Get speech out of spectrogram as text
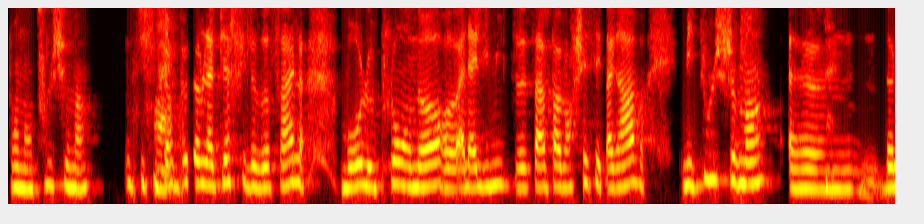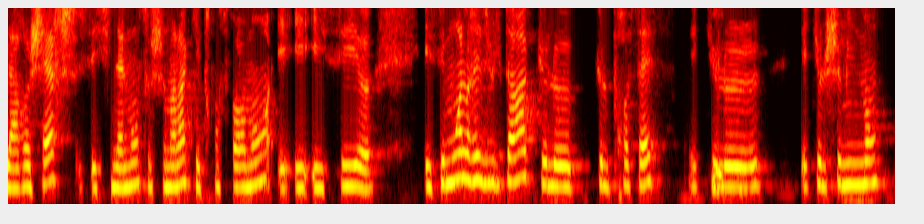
pendant tout le chemin. C'est un peu comme la pierre philosophale. Bon, le plomb en or, à la limite, ça va pas marcher, c'est pas grave. Mais tout le chemin euh, de la recherche, c'est finalement ce chemin-là qui est transformant et, et, et c'est euh, et c'est moins le résultat que le que le process et que mm. le et que le cheminement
